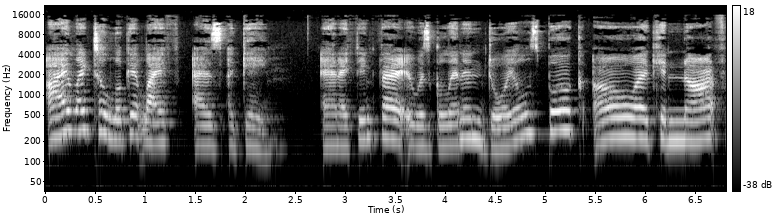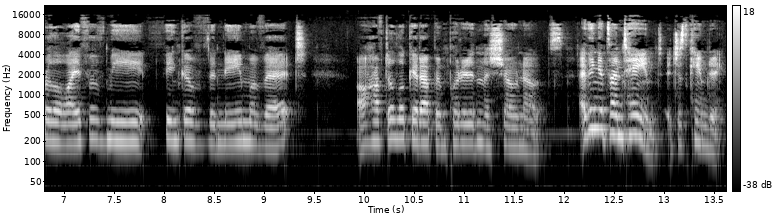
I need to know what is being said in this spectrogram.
I like to look at life as a game. And I think that it was Glennon Doyle's book. Oh, I cannot for the life of me think of the name of it. I'll have to look it up and put it in the show notes. I think it's Untamed. It just came to me.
